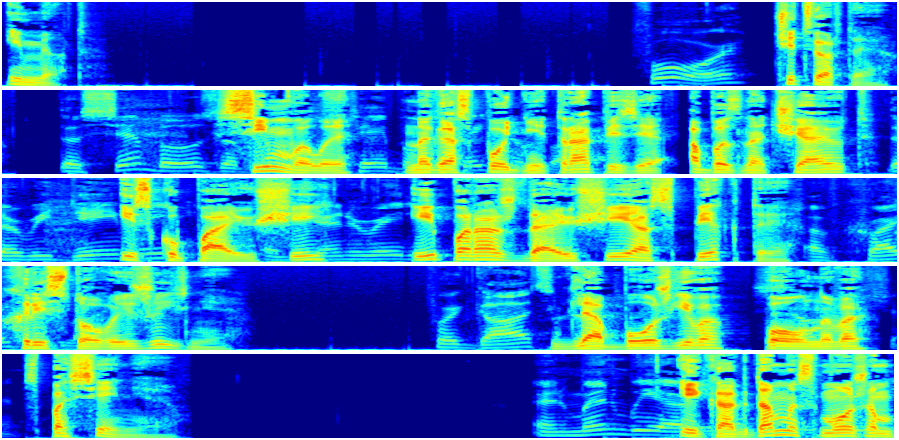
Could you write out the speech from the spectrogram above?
и мед. Четвертое. Символы на Господней трапезе обозначают искупающие и порождающие аспекты Христовой жизни для Божьего полного спасения. И когда мы сможем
